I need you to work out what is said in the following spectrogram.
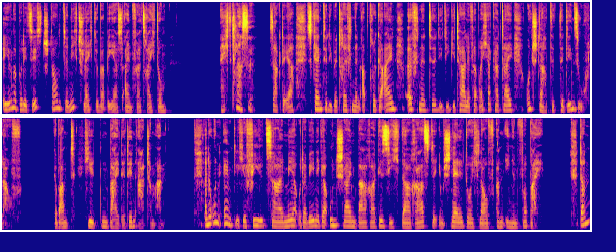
Der junge Polizist staunte nicht schlecht über Beas Einfallsreichtum. Echt klasse, sagte er, scannte die betreffenden Abdrücke ein, öffnete die digitale Verbrecherkartei und startete den Suchlauf. Gebannt hielten beide den Atem an. Eine unendliche Vielzahl mehr oder weniger unscheinbarer Gesichter raste im Schnelldurchlauf an ihnen vorbei. Dann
